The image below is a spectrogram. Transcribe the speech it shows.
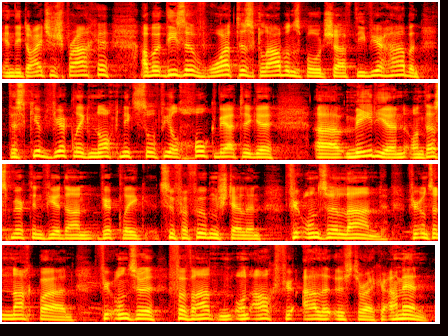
in die deutsche Sprache, aber diese Wort des Glaubensbotschaft, die wir haben, das gibt wirklich noch nicht so viel hochwertige äh, Medien und das möchten wir dann wirklich zur Verfügung stellen für unser Land, für unsere Nachbarn, für unsere Verwandten und auch für alle Österreicher. Amen.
